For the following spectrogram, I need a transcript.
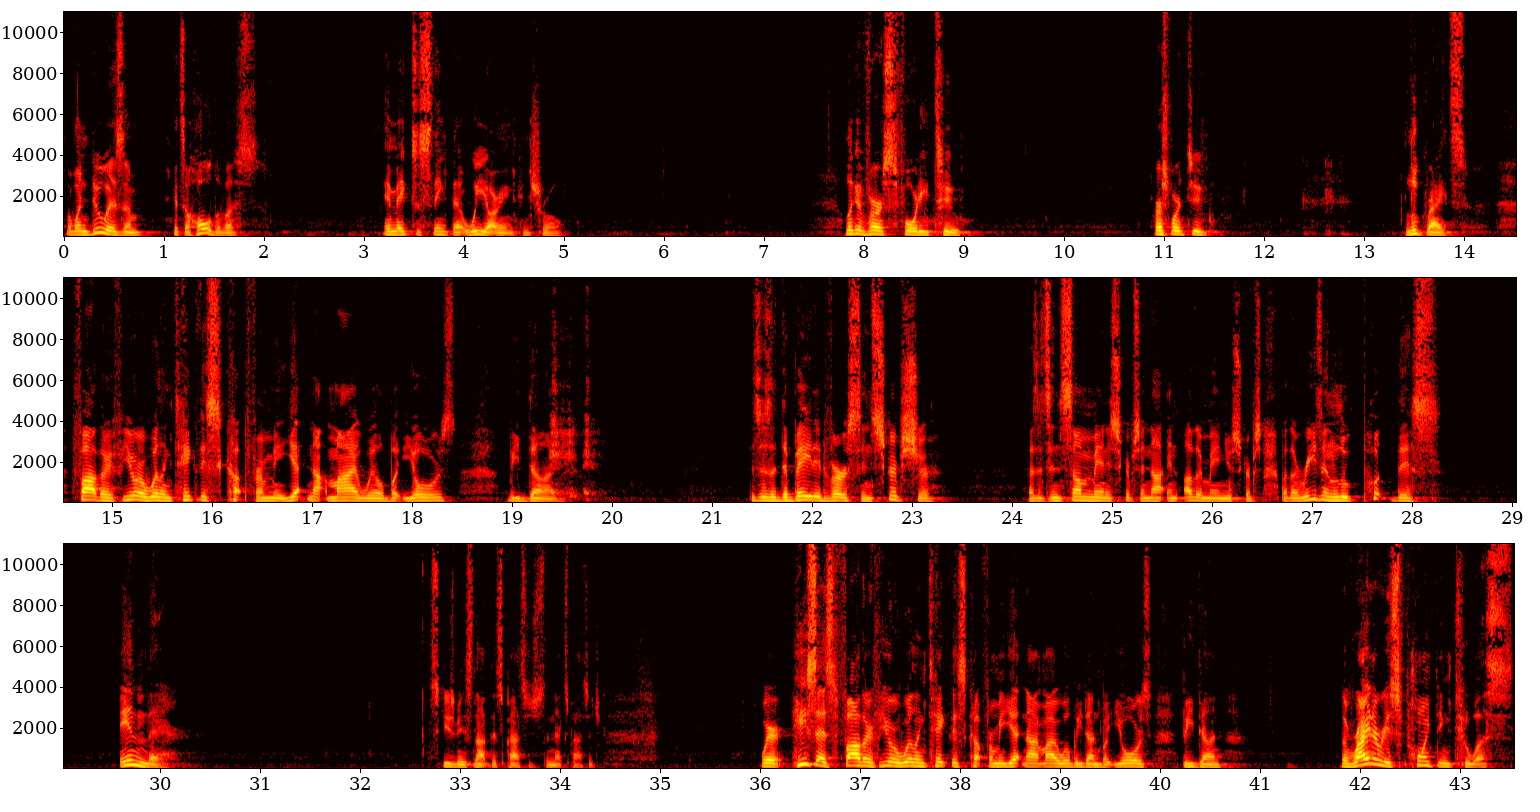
But when dualism gets a hold of us, it makes us think that we are in control. Look at verse 42. Verse 42. Luke writes, Father, if you are willing, take this cup from me, yet not my will, but yours be done. This is a debated verse in Scripture, as it's in some manuscripts and not in other manuscripts. But the reason Luke put this in there. Excuse me, it's not this passage, it's the next passage. Where he says, Father, if you are willing, take this cup from me, yet not my will be done, but yours be done. The writer is pointing to us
